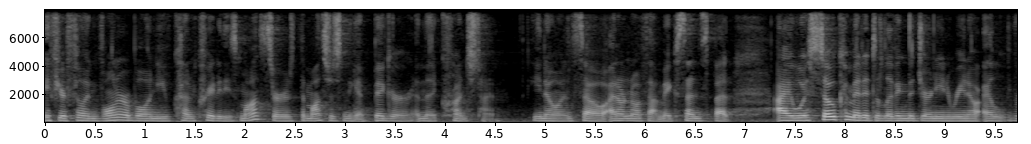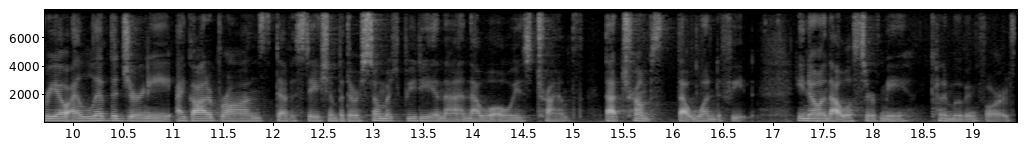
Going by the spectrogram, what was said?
if you're feeling vulnerable and you've kind of created these monsters, the monster's going to get bigger in the crunch time, you know. And so I don't know if that makes sense, but I was so committed to living the journey in Reno. I, Rio, I lived the journey. I got a bronze, devastation, but there was so much beauty in that, and that will always triumph. That trumps that one defeat, you know, and that will serve me kind of moving forward.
